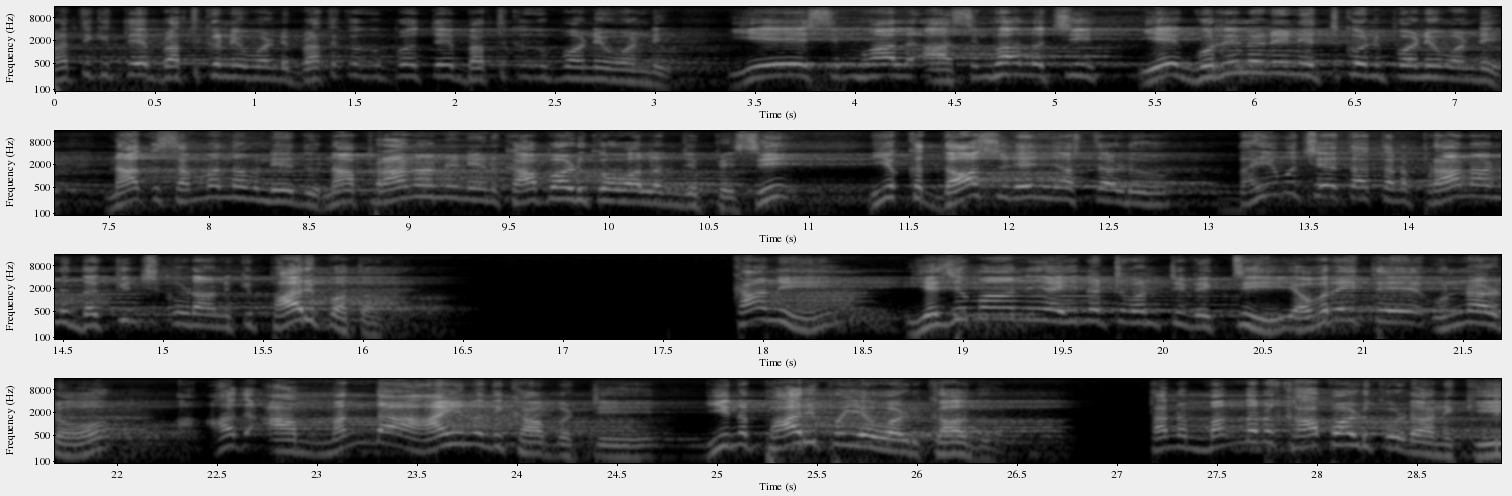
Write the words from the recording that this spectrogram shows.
బ్రతికితే బ్రతకనివ్వండి బ్రతకకపోతే బ్రతకకపోనివ్వండి ఏ సింహాలు ఆ సింహాలు వచ్చి ఏ గొర్రెలు నేను ఎత్తుకొని పోనివ్వండి నాకు సంబంధం లేదు నా ప్రాణాన్ని నేను కాపాడుకోవాలని చెప్పేసి ఈ యొక్క దాసుడు ఏం చేస్తాడు? భయము చేత తన ప్రాణాన్ని దక్కించుకోవడానికి పారిపోతాడు. కానీ యజమాని అయినటువంటి వ్యక్తి ఎవరైతే ఉన్నాడో అది ఆ మంద ఆయనది కాబట్టి ఈయన పారిపోయేవాడు కాదు. తన మందను కాపాడుకోవడానికి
